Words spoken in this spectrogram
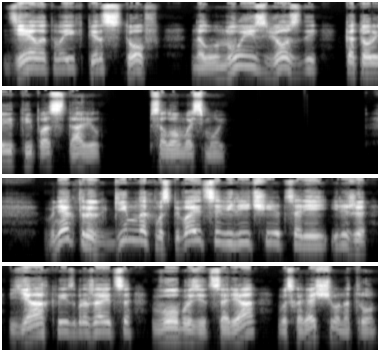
дело Твоих перстов, на луну и звезды, которые Ты поставил. Псалом восьмой. В некоторых гимнах воспевается величие царей, или же Яхве изображается в образе царя, восходящего на трон.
